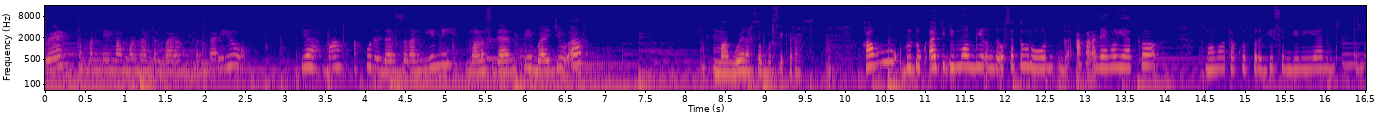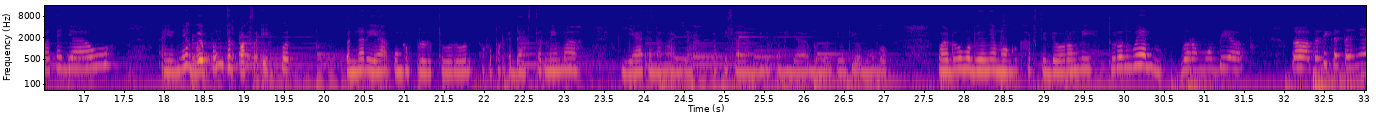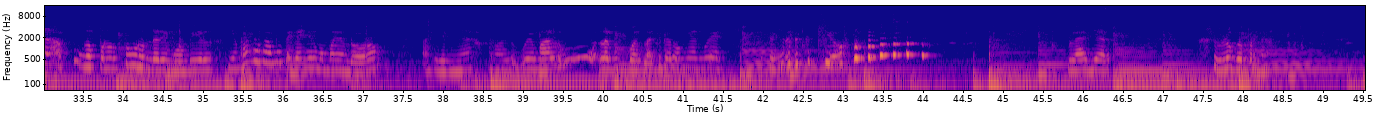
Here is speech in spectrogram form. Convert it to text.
gue temenin mama nganter barang bentar yuk. Ya mah aku udah dasaran gini males ganti baju ah. Emak gue langsung bersikeras kamu duduk aja di mobil nggak usah turun nggak akan ada yang lihat kok. Mama takut pergi sendirian tempatnya jauh. Akhirnya gue pun terpaksa ikut bener ya aku nggak perlu turun. Aku pakai daster nih mah iya tenang aja. Tapi sayangnya di tengah jalan mobil tiba-tiba mogok. Waduh mobilnya mogok harus didorong nih. Turun gue dorong mobil. Loh tadi katanya aku nggak perlu turun dari mobil. Ya masa kamu tega nyuruh mama yang dorong? Akhirnya malu gue malu. Lebih kuat lagi dorongnya gue kayaknya udah deket belajar. Dulu gue pernah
